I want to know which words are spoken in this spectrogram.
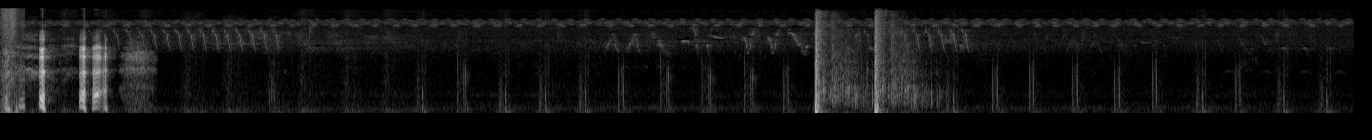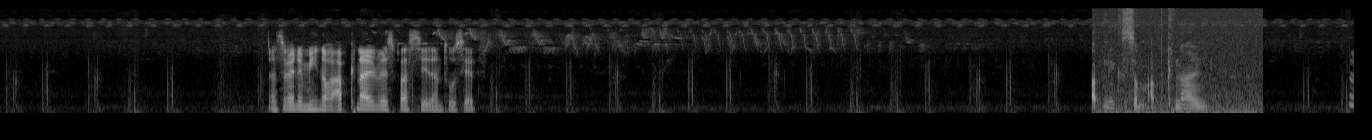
Also wenn du mich noch abknallen willst, Basti, dann tu's jetzt. Hab Abknallen. Äh,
